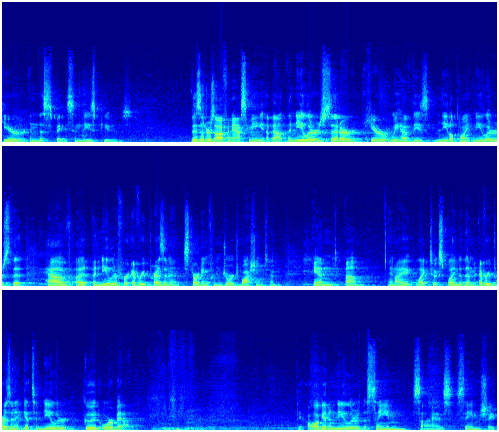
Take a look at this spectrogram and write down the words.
here in this space, in these pews. Visitors often ask me about the kneelers that are here. We have these needlepoint kneelers that have a, a kneeler for every president, starting from George Washington. And, um, and I like to explain to them every president gets a kneeler, good or bad. they all get a kneeler the same size, same shape.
